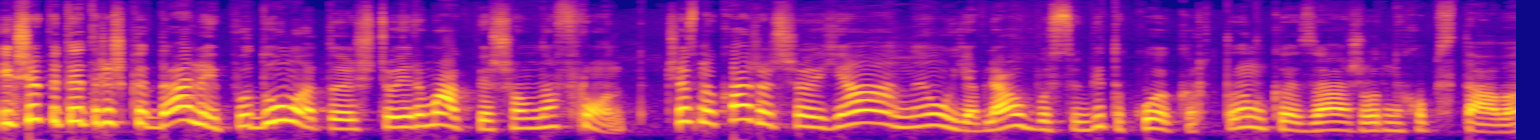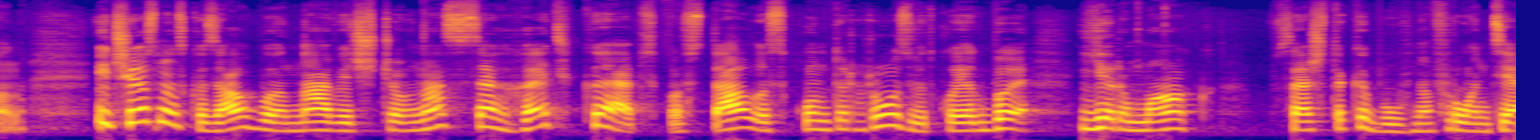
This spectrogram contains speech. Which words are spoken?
Якщо піти трішки далі і подумати, що Єрмак пішов на фронт, чесно кажучи, я не уявляв би собі такої картинки за жодних обставин. І чесно сказав би навіть, що в нас все геть кепсько стало з контррозвідкою, якби Єрмак все ж таки був на фронті.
